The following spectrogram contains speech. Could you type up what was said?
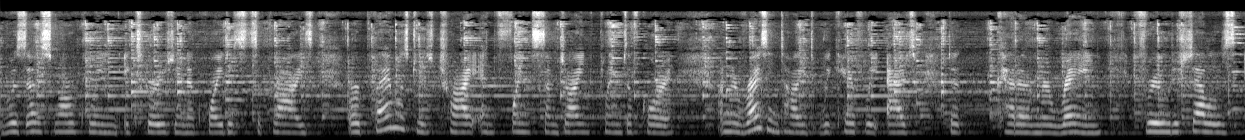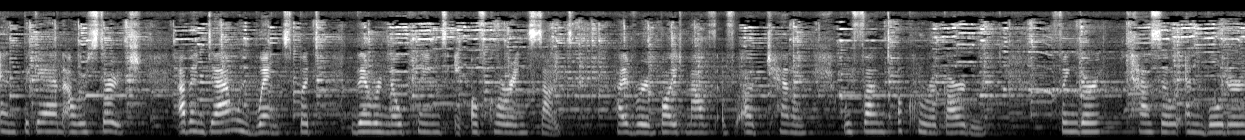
it was a snorkeling excursion and quite a surprise. Our plan was to try and find some giant plains of coral. On the rising tide, we carefully edged the catamaran through the shallows and began our search. Up and down we went, but there were no plains of coral in sight. However, by the mouth of a channel, we found a coral garden. Finger, castle, and border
